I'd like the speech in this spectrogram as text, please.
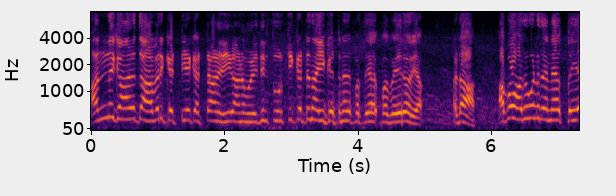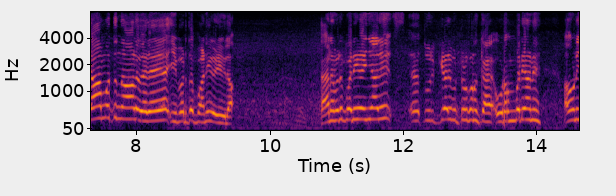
അന്ന് കാലത്ത് അവർ കെട്ടിയ കെട്ടാണ് ഈ കാണുമ്പോൾ ഇതിന് തുർക്കി കെട്ടുന്ന ഈ കെട്ടിന് പ്രത്യേക പേരും പറയാം കേട്ടാ? അപ്പോൾ അതുകൊണ്ട് തന്നെ തെയ്യാമത്ത് നാൾ വരെ ഇവിടുത്തെ പണി കഴിയില്ല കാരണം ഇവിടെ പണി കഴിഞ്ഞാൽ തുർക്കിയാൽ വിട്ടുകൊടുക്കണം. ഉടമ്പടിയാണ്. അതുകൊണ്ട്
